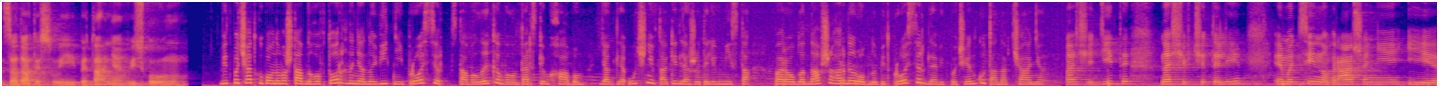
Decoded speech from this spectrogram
задати свої питання військовому. Від початку повномасштабного вторгнення новітній простір став великим волонтерським хабом, як для учнів, так і для жителів міста, переобладнавши гардеробну під простір для відпочинку та навчання. Наші діти, наші вчителі емоційно вражені, і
